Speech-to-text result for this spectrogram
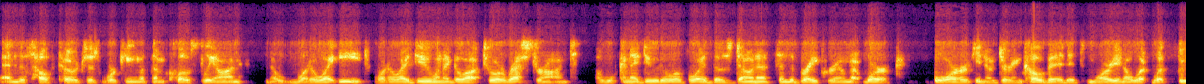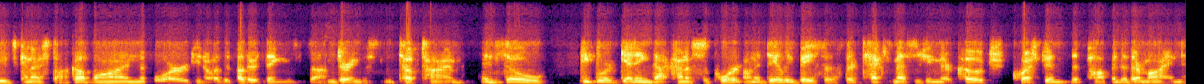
And this health coach is working with them closely on, you know, what do I eat? What do I do when I go out to a restaurant? What can I do to avoid those donuts in the break room at work? or you know during covid it's more you know what what foods can i stock up on or you know other, other things um, during this tough time and so people are getting that kind of support on a daily basis they're text messaging their coach questions that pop into their mind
